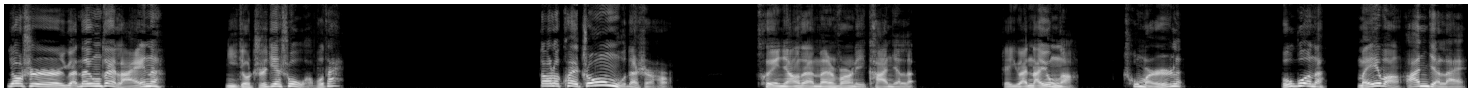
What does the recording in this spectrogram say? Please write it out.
要是袁大用再来呢，你就直接说我不在。”到了快中午的时候，翠娘在门缝里看见了这袁大用啊，出门了，不过呢，没往安家来。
